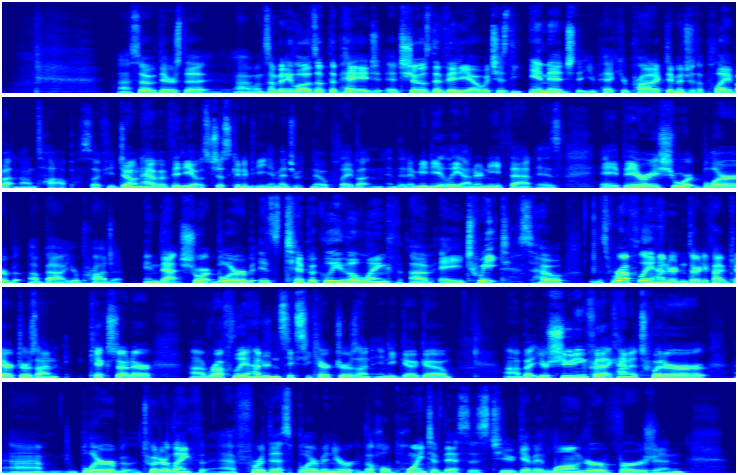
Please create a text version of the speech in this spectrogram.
Uh, so there's the uh, when somebody loads up the page, it shows the video, which is the image that you pick, your product image with a play button on top. So if you don't have a video, it's just going to be the image with no play button, and then immediately underneath that is a very short blurb about your project. And that short blurb is typically the length of a tweet. So it's roughly 135 characters on Kickstarter, uh, roughly 160 characters on Indiegogo. Uh, but you're shooting for that kind of Twitter um, blurb, Twitter length uh, for this blurb, and your the whole point of this is to give a longer version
